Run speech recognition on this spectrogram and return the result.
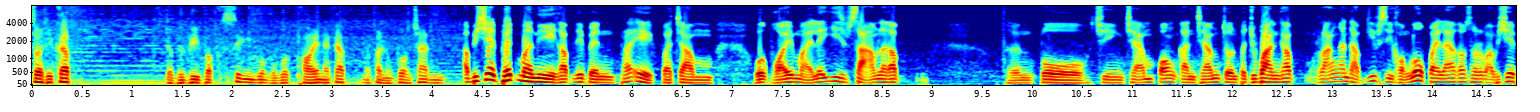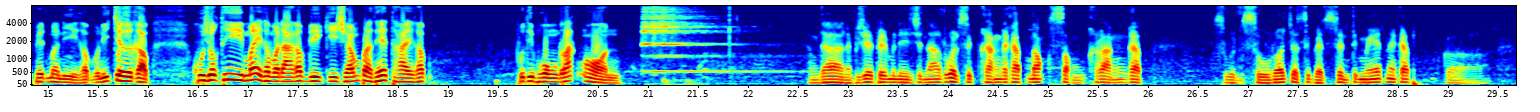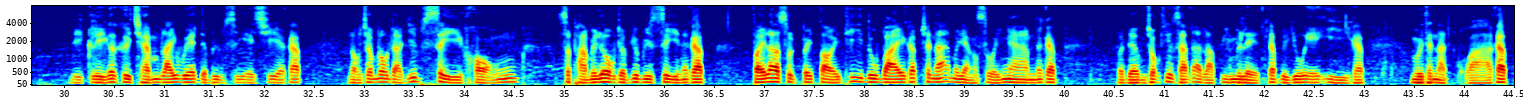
สวัสดีครับ WP Boxing ร่วมกับ Workpoint นะครับนครหลวงโปรโมชั่นอภิเชษฐ์เพชรมณีครับ นี่เป็นพระเอกประจำเวิร์กพอยต์หมายเลข 23 แล้วครับ เทิร์นโปรชิงแชมป์ป้องกันแชมป์จนปัจจุบันครับ รั้งอันดับ 24 ของโลกไปแล้วครับสำหรับอภิเชษฐ์เพชรมณีครับ วันนี้เจอกับคู่ชกที่ไม่ธรรมดาครับดีกรีแชมป์ประเทศไทยครับ พุทธิพงศ์รักอ่อน ทางด้านอภิเชษฐ์เพชรมณีชนะรวด 10 ครั้งนะครับน็อก2ครั้งครับส่วนสูง171เซนติเมตรนะครับก็ ดีกรีก็คือแชมป์ไลท์เวท WBC เอเชียครับรองแชมป์โลกดับ24 ของสภาไม่โลก WBC นะครับ ไฟล์ล่าสุดไปต่อยที่ดูไบครับ ชนะมาอย่างสวยงามนะครับ ประเดิมชกที่สหรัฐอาหรับอิมิเรตครับหรือ UAE ครับมวยถนัดขวาครับ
